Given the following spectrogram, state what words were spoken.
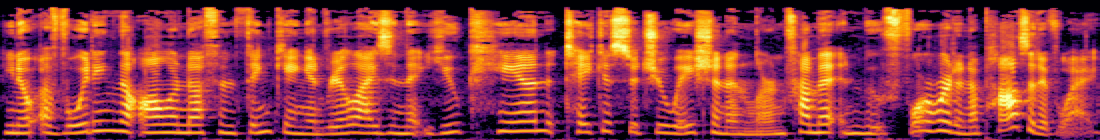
you know, avoiding the all or nothing thinking and realizing that you can take a situation and learn from it and move forward in a positive way.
